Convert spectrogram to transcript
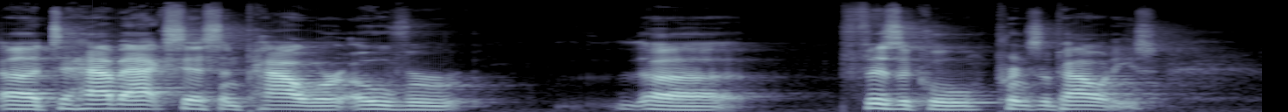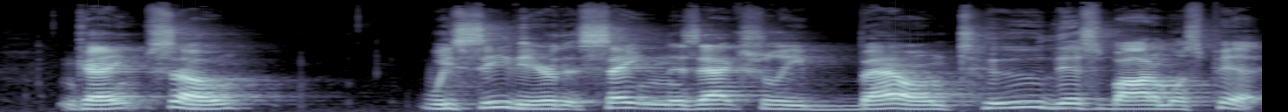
uh, to have access and power over uh, physical principalities. Okay, so we see there that Satan is actually bound to this bottomless pit.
